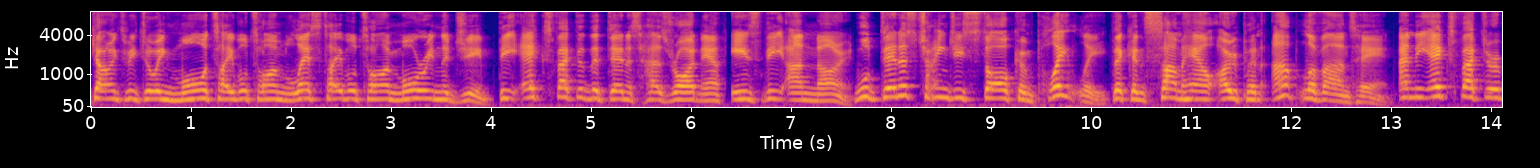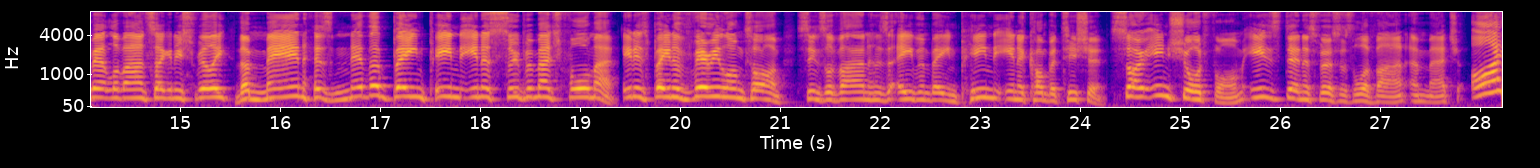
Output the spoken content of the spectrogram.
going to be doing more table time, less table time, more in the gym? The X factor that Denis has right now is the unknown. Will Denis change his style completely that can somehow open up Levan's hand? And the X factor about Levan Saginashvili, the man has never been pinned in a super match format. It has been a very long time since Levan has even been pinned in a competition. So in short form, is Denis versus Levan a match? I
